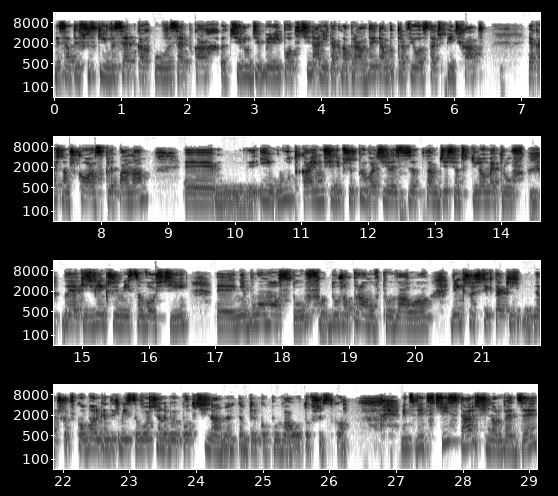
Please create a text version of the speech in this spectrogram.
więc na tych wszystkich wysepkach, półwysepkach ci ludzie byli podcinani tak naprawdę i tam potrafiło stać pięć chat jakaś tam szkoła sklepana i łódka i musieli przypływać ileś tam 10 kilometrów do jakiejś większej miejscowości. E, nie było mostów, dużo promów pływało. Większość tych takich, na przykład w Koborgen tych miejscowości, one były podcinane. Tam tylko pływało to wszystko. Więc, więc ci starsi Norwedzy,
